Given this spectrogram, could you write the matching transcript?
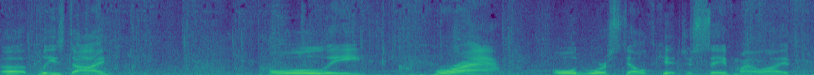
Uh, please die. Holy crap. Old War Stealth Kit just saved my life.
